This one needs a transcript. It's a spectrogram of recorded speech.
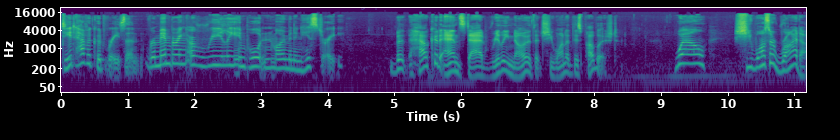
did have a good reason, remembering a really important moment in history. But how could Anne's dad really know that she wanted this published? Well, she was a writer,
